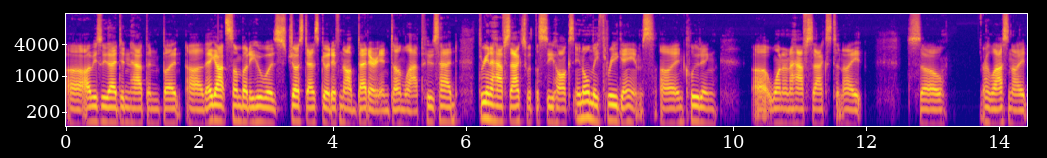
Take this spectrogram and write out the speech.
Uh, obviously that didn't happen, but uh, they got somebody who was just as good, if not better, in Dunlap, who's had three and a half sacks with the Seahawks in only three games, uh, including uh, one and a half sacks tonight. So, or last night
